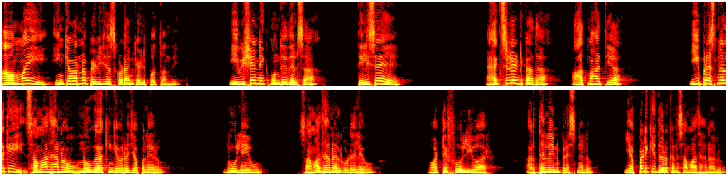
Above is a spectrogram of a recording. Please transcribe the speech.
ఆ అమ్మాయి ఇంకెవరినో పెళ్ళి చేసుకోవడానికి వెళ్ళిపోతుంది. ఈ విషయం నీకు ముందే తెలుసా? తెలిసే యాక్సిడెంట్ కాదా? ఆత్మహత్య? ఈ ప్రశ్నలకి సమాధానం నువ్వుగాక ఇంకెవరూ చెప్పలేరు. నువ్వు లేవు. సమాధానాలు కూడా లేవు. What a fool you are. అర్థం లేని ప్రశ్నలు. ఎప్పటికీ దొరకని సమాధానాలు.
